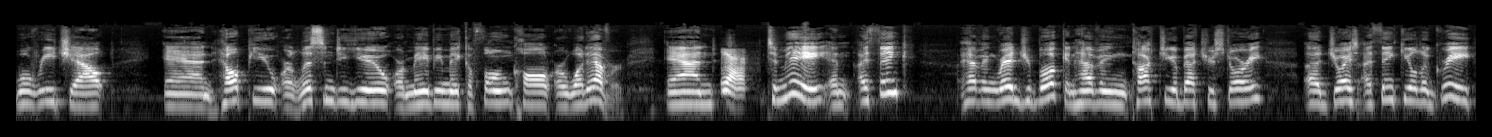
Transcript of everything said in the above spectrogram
will reach out and help you or listen to you or maybe make a phone call or whatever. And Yes. to me, and I think having read your book and having talked to you about your story, uh, Joyce, I think you'll agree.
